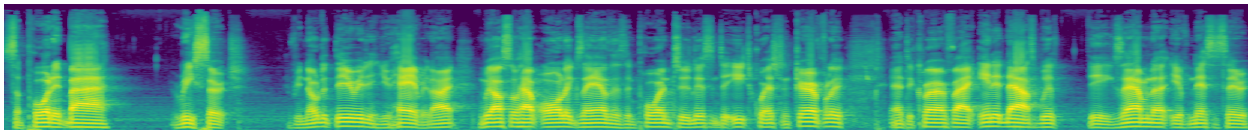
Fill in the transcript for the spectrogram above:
supported by research. If you know the theory, then you have it. All right. We also have all exams. It's important to listen to each question carefully and to clarify any doubts with the examiner if necessary.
